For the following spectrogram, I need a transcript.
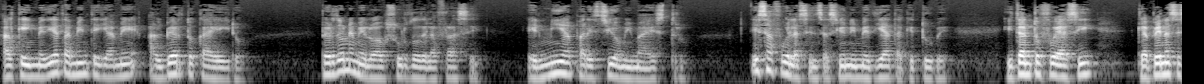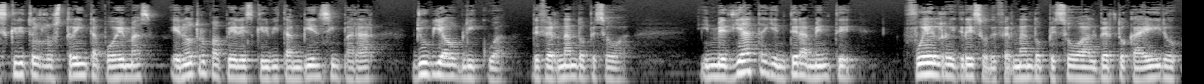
al que inmediatamente llamé Alberto Caeiro, Perdóneme lo absurdo de la frase. En mí apareció mi maestro. Esa fue la sensación inmediata que tuve, y tanto fue así que apenas escritos los treinta poemas, en otro papel escribí también sin parar Lluvia oblicua de Fernando Pessoa. Inmediata y enteramente fue el regreso de Fernando Pessoa a Alberto Caeiro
